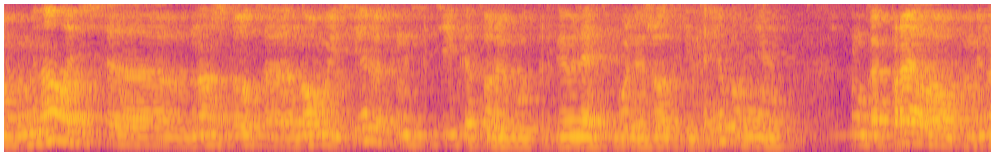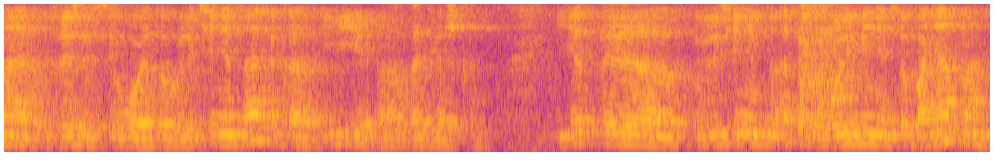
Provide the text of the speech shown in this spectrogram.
упоминалось, э, нас ждут э, новые сервисы на сети, которые будут предъявлять более жесткие требования. Ну, как правило, упоминается прежде всего это увеличение трафика и э, задержка. Если с увеличением трафика более-менее все понятно,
